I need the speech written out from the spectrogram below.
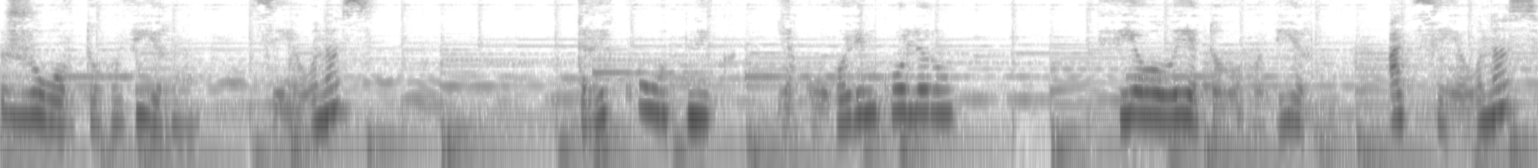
Жовтого, вірно. Це у нас трикутник, якого він кольору? Фіолетового, вірно. А це у нас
